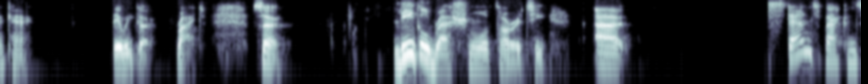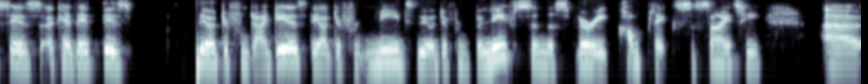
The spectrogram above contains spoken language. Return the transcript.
okay. There we go. Right. So, legal rational authority uh, stands back and says, okay, there, there's there are different ideas, there are different needs, there are different beliefs in this very complex society. Uh,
